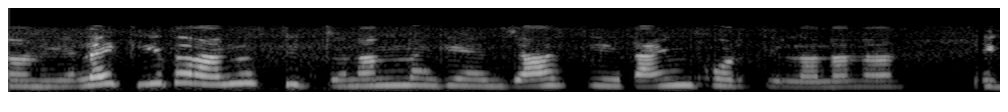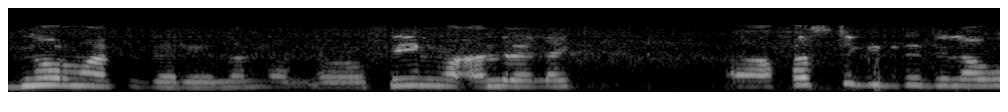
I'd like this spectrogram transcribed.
ನನಗೆ ಲೈಕ್ ಈ ತರ ಅನಿಸ್ತಿತ್ತು. ನನಗೆ ಜಾಸ್ತಿ ಟೈಮ್ ಕೊಡ್ತಿಲ್ಲ. ನನ್ನ ಇಗ್ನೋರ್ ಮಾಡ್ತಿದ್ದಾರೆ. ನನ್ನ ಫೀಲ್ ಅಂದ್ರೆ ಲೈಕ್ ಫಸ್ಟ್ ಇದ್ದಿದ್ದು ಲವ್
